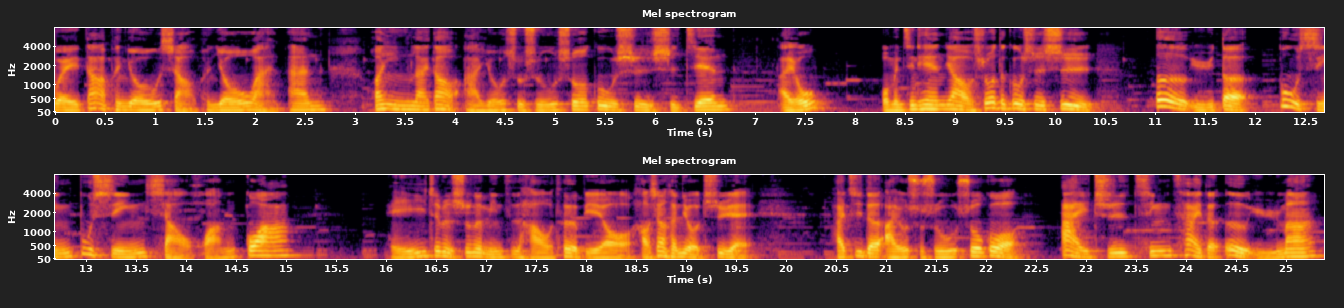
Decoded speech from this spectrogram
位大朋友、小朋友，晚安！欢迎来到阿尤叔叔说故事时间。啊呦，我们今天要说的故事是《鳄鱼的不行不行小黄瓜》。诶，这本书的名字好特别哦，好像很有趣诶。还记得阿尤叔叔说过爱吃青菜的鳄鱼吗？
